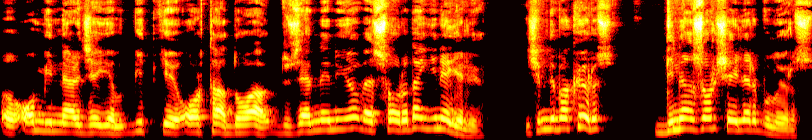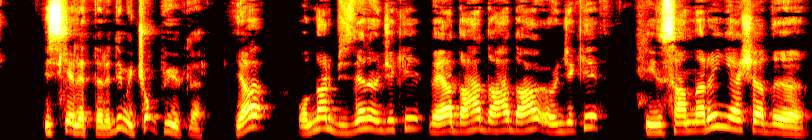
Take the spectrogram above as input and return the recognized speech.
e, on binlerce yıl bitki, orta, doğa düzenleniyor ve sonradan yine geliyor. Şimdi bakıyoruz dinozor şeyleri buluyoruz. İskeletleri değil mi? Çok büyükler. Ya onlar bizden önceki veya daha daha daha önceki insanların yaşadığı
